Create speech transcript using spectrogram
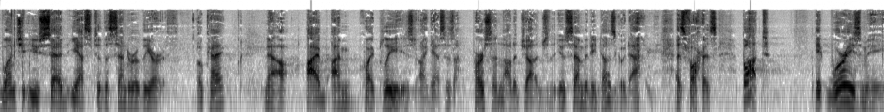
once you said yes to the center of the earth, okay? Now, I, I'm quite pleased, I guess, as a person, not a judge, that Yosemite does go down as far as. But it worries me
